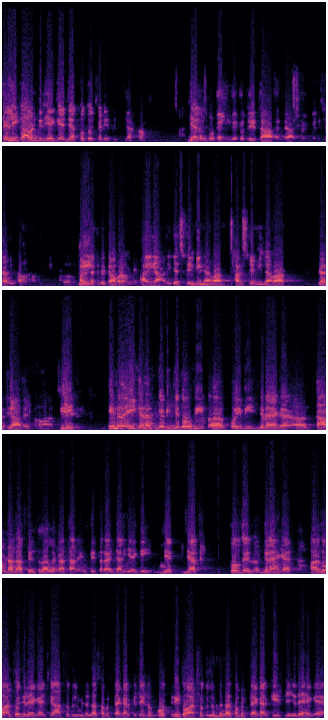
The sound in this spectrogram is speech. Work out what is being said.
ਪਹਿਲੀ ਕਾਵੜ ਜਿਹੜੀ ਹੈਗੀ ਹੈ ਜੈਤੋ ਤੋਂ ਚੜੀ ਸੀ ਜਾਤਾਂ ਜੈਤੋ ਜਦੋਂ ਛੋਟੇ ਹੁੰਦੇ ਤੋਂ ਦੇਰ ਆ ਰਹੇ ਆਸ ਵਿੱਚ ਚਾਲੀ ਸਾਲ ਹਾਲੇ ਤੱਕ ਵੀ ਕਾਵੜ ਆਈ ਆ ਰਹੀ ਹੈ 6 ਮਹੀਨਿਆਂ ਬਾਅਦ ਹਰ 6 ਮਹੀਨਿਆਂ ਬਾਅਦ ਜਲਦੀ ਆ ਰਹੀ ਹੈ ਜੀ। ਇਹਨਾਂ ਦਾ ਇਹੀ ਕਹਿਣਾ ਸੀਗਾ ਵੀ ਜਦੋਂ ਵੀ ਕੋਈ ਵੀ ਜਿਹੜਾ ਹੈਗਾ ਕਾਵੜਾ ਦਾ ਸਿਲਸਿਲਾ ਲਗਾਤਾਰ ਇਸੇ ਤਰ੍ਹਾਂ ਜਾਰੀ ਹੈ ਕਿ ਜੇ ਜਦ ਤੋਂ ਤੇ ਜਿਹੜਾ ਹੈਗਾ ਹਰਿਦੁਆਰ ਤੋਂ ਜਿਹੜਾ ਹੈਗਾ 400 ਕਿਲੋਮੀਟਰ ਦਾ ਸਫ਼ਰ ਤੈਅ ਕਰਕੇ ਤੇ ਗੰਗੋਤਰੀ ਤੋਂ 800 ਕਿਲੋਮੀਟਰ ਦਾ ਸਫ਼ਰ ਤੈਅ ਕਰਕੇ ਇੱਥੇ ਜਿਹੜੇ ਹੈਗੇ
